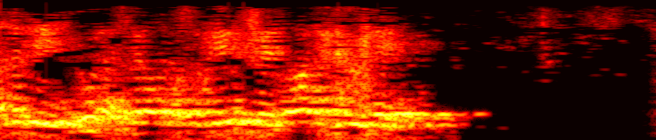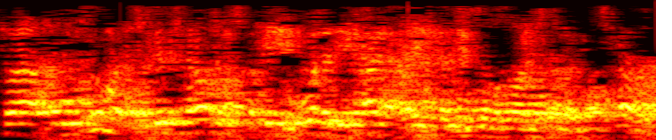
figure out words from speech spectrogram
الذي دون الصراط المستقيم الشيطان يدعو إليه. فاللزوم بالصراط المستقيم هو الذي كان عليه النبي صلى الله عليه وسلم وأصحابه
